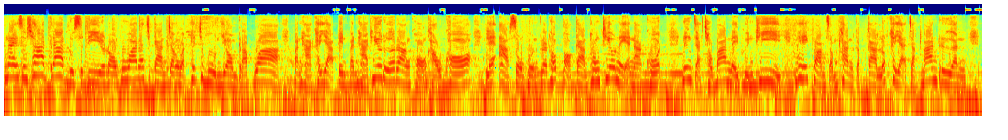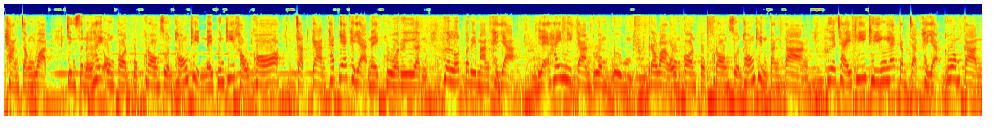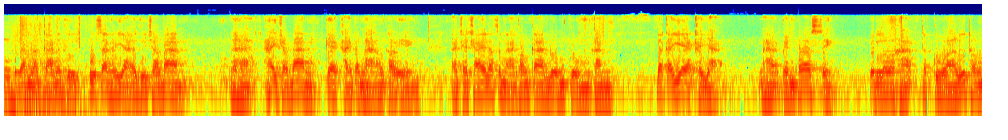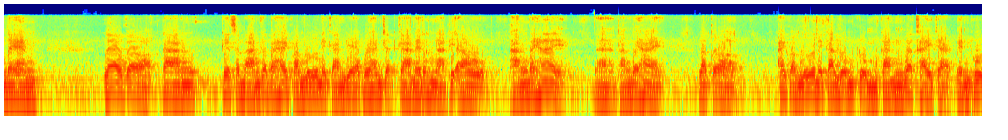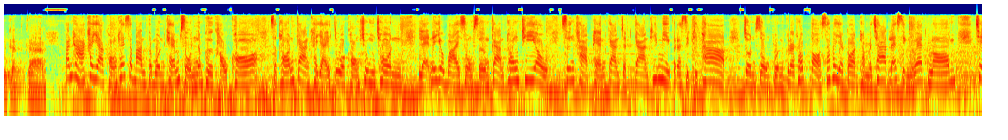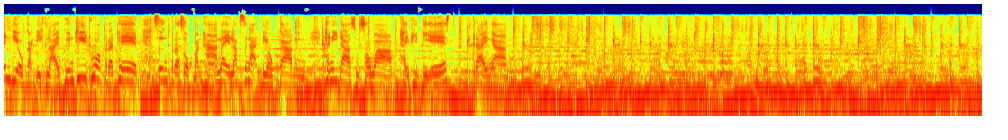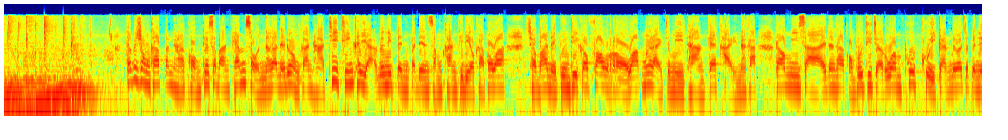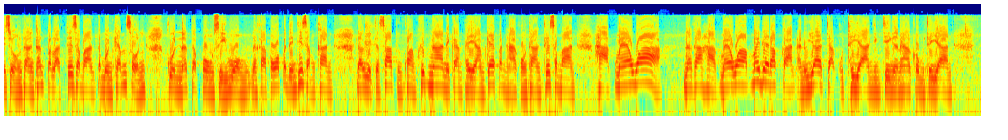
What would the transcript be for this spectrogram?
นายสุชาติราชดุษฎีรองผู้ว่าราชการจังหวัดเพชรบูรณ์ยอมรับว่าปัญหาขยะเป็นปัญหาที่เรื้อรังของเขาค้อ และอาจส่งผลกระทบต่อการท่องเที่ยวในอนาคต เนื่องจากชาวบ้านในพื้นที่ ไม่ให้ความสำคัญกับการลดขยะจากบ้านเรือน ทางจังหวัด จึงเสนอให้องค์กรปกครองส่วนท้องถิ่นในพื้นที่เขาค้อ จัดการคัดแยกขยะในครัวเรือน เพื่อลดปริมาณขยะ และให้มีการรวมกลุ่ม ระหว่างองค์กรปกครองส่วนท้องถิ่นต่าง ๆ เพื่อใช้ที่ทิ้งและกำจัดขยะร่วมกันตามหลักการก็คือผู้สร้างขยะก็คือชาวบ้านนะฮะให้ชาวบ้านแก้ไขปัญหาของเขาเอง อาจจะใช้ลักษณะของการรวมกลุ่มกัน แล้วก็แยกขยะนะฮะเป็นพลาสติก เป็นโลหะตะกั่วหรือทองแดง แล้วก็ทางเทศบาลก็ไปให้ความรู้ในการแยกบริหารจัดการในลักษณะที่เอาถังไปให้นะถังไปให้ แล้วก็ ให้ความรู้ในการรวมกลุ่มกันว่าใครจะเป็นผู้จัดการ ปัญหาขยะของเทศบาลตำบลแคมป์สนอำเภอเขาค้อ สะท้อนการขยายตัวของชุมชน และนโยบายส่งเสริมการท่องเที่ยว ซึ่งขาดแผนการจัดการที่มีประสิทธิภาพ จนส่งผลกระทบต่อทรัพยากรธรรมชาติและสิ่งแวดล้อม เช่นเดียวกับอีกหลายพื้นที่ทั่วประเทศ ซึ่งประสบปัญหาในลักษณะเดียวกันธนิดาสุสวาสไทย PBS รายงานานผู้ชมครับปัญหาของเทศบาลแคมป์สนนะคะในเรื่องของการหาที่ทิ้งขยะเรื่องนี้เป็นประเด็นสำคัญทีเดียวค่ะ เพราะว่าชาวบ้านในพื้นที่ก็เฝ้ารอว่าเมื่อไหร่จะมีทางแก้ไขนะคะ เรามีสายนะคะของผู้ที่จะร่วมพูดคุยกัน ไม่ว่าจะเป็นในส่วนของทางท่านปลัดเทศบาลตำบลแคมป์สน คุณนัทพงศ์ศรีวงศ์นะคะเพราะว่าประเด็นที่สำคัญ เราอยากจะทราบถึงความคืบหน้าในการพยายามแก้ปัญหาของทางเทศบาล หากแม้ว่า นะคะหากแม้ว่าไม่ได้รับการอนุญาตจากอุทยานจริงๆนะคะกรมอุทยาน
